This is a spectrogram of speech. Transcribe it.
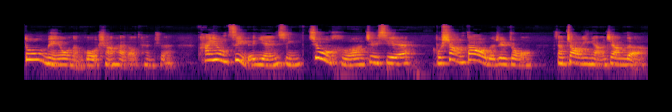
都没有能够伤害到探春，她用自己的言行就和这些。不上道的这种，像赵姨娘这样的，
